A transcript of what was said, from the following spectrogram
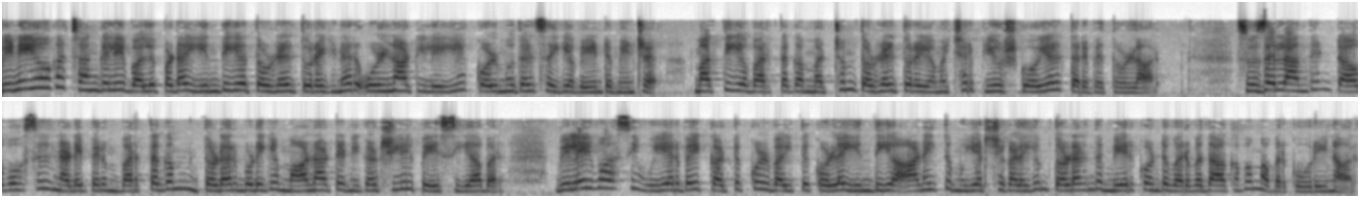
விநியோக சங்கிலி வலுப்பட இந்திய தொழில்துறையினர் உள்நாட்டிலேயே கொள்முதல் செய்ய வேண்டும் என்று மத்திய வர்த்தகம் மற்றும் தொழில்துறை அமைச்சர் பியூஷ் கோயல் தெரிவித்துள்ளார். சுவிட்சர்லாந்தின் டாவோஸில் நடைபெறும் வர்த்தகம் தொடர்புடைய மாநாட்டு நிகழ்ச்சியில் பேசிய அவர் விலைவாசி உயர்வை கட்டுக்குள் வைத்துக் கொள்ள இந்தியா அனைத்து முயற்சிகளையும் தொடர்ந்து மேற்கொண்டு வருவதாகவும் அவர் கூறினார்.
